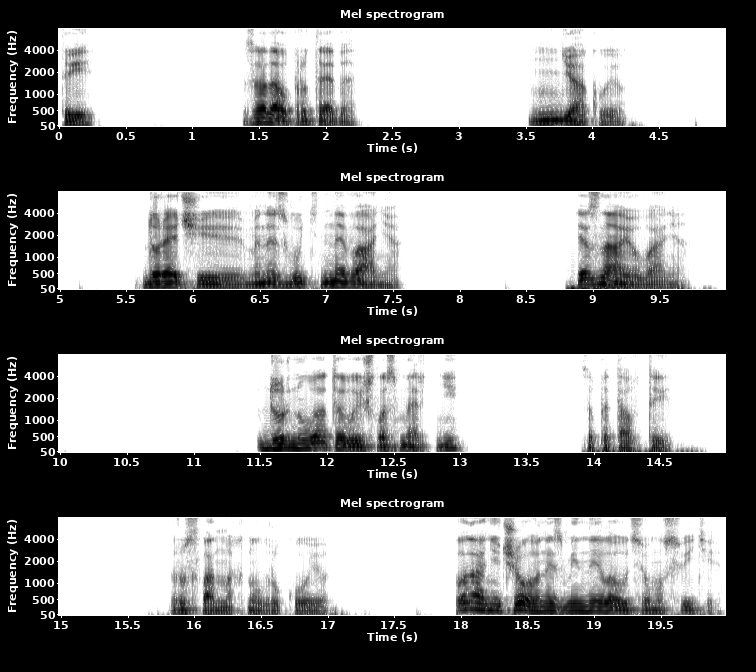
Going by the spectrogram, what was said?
Ти. Згадав про тебе. Дякую. До речі, мене звуть не Ваня. Я знаю, Ваня. Дурнувата вийшла смерть, ні? запитав ти. Руслан махнув рукою. Вона нічого не змінила у цьому світі.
